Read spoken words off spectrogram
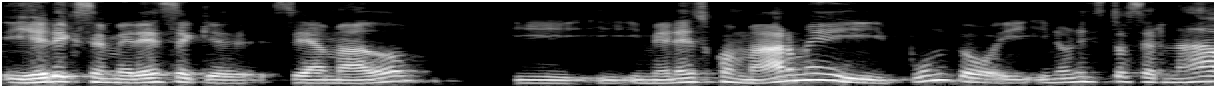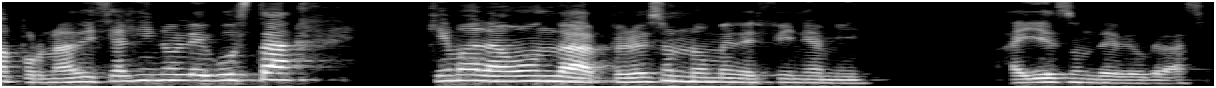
y Eric se merece que sea amado y, merezco amarme y punto. Y, y, no necesito hacer nada por nadie. Si a alguien no le gusta, qué mala onda, pero eso no me define a mí. Ahí es donde veo gracia.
